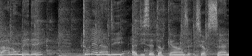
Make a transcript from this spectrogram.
Parlons BD tous les lundis à 17h15 sur Sun.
